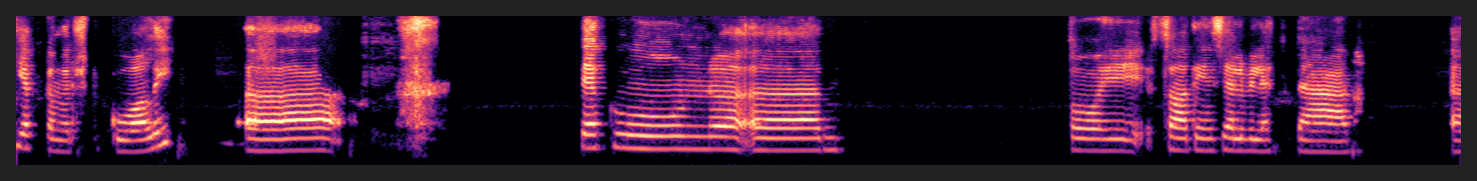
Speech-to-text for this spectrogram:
hiekkamyrsky kuoli. Öö, se kun öö, toi, saatiin selville tämä öö,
